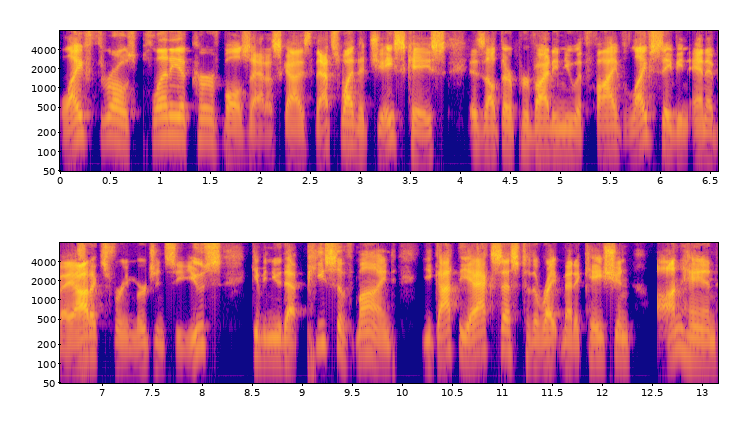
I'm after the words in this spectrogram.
Life throws plenty of curveballs at us, guys. That's why the Jase case is out there providing you with five life saving antibiotics for emergency use, giving you that peace of mind. You got the access to the right medication on hand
